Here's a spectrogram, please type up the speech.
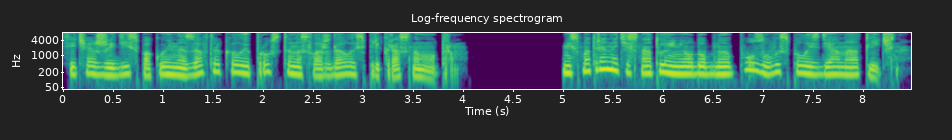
Сейчас же Ди спокойно завтракала и просто наслаждалась прекрасным утром. Несмотря на тесноту и неудобную позу, выспалась Диана отлично.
